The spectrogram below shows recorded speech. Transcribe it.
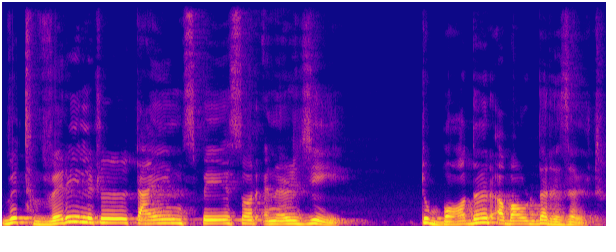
with very little time, space, or energy to bother about the result.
